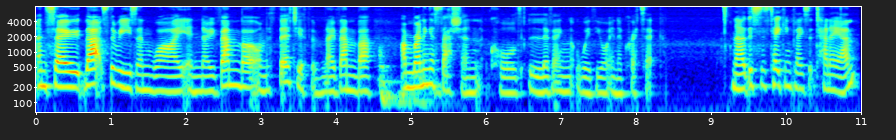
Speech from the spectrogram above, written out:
And so that's the reason why in November, on the 30th of November, I'm running a session called Living with Your Inner Critic. Now, this is taking place at 10 a.m.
